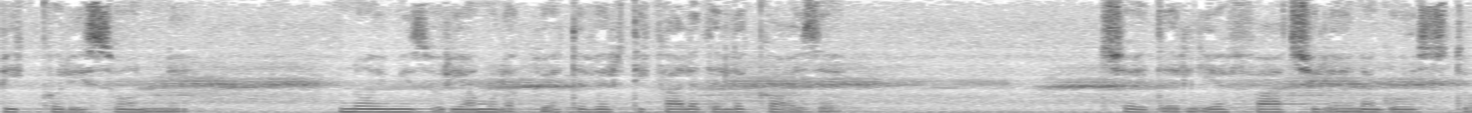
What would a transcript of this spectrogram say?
piccoli sonni, noi misuriamo la quiete verticale delle cose. Cedergli è facile in agosto,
